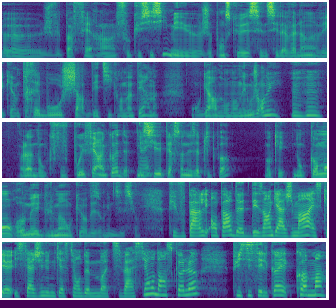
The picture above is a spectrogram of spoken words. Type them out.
Euh, je ne vais pas faire un focus ici, mais euh, je pense que SNC Lavalin, avec un très beau charte d'éthique en interne, on regarde où on en est aujourd'hui. Mm-hmm. Voilà, donc vous pouvez faire un code, mais si les personnes ne les appliquent pas, OK. Donc, comment on remet de l'humain au cœur des organisations? Puis, vous parlez, on parle de désengagement. Est-ce qu'il s'agit d'une question de motivation dans ce cas-là? Puis, si c'est le cas, comment,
